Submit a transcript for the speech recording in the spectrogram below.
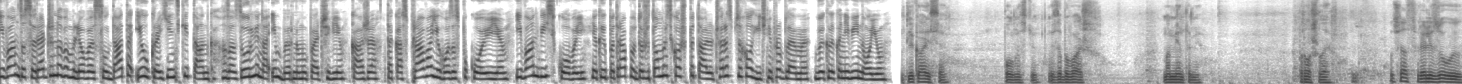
Іван зосереджено вимальовує солдата і український танк глазур'ю на імбирному печиві. Каже, така справа його заспокоює. Іван військовий, який потрапив до Житомирського шпиталю через психологічні проблеми, викликані війною. Отвлекаешься полностью и забываешь моментами прошлое. Вот сейчас реализовываю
